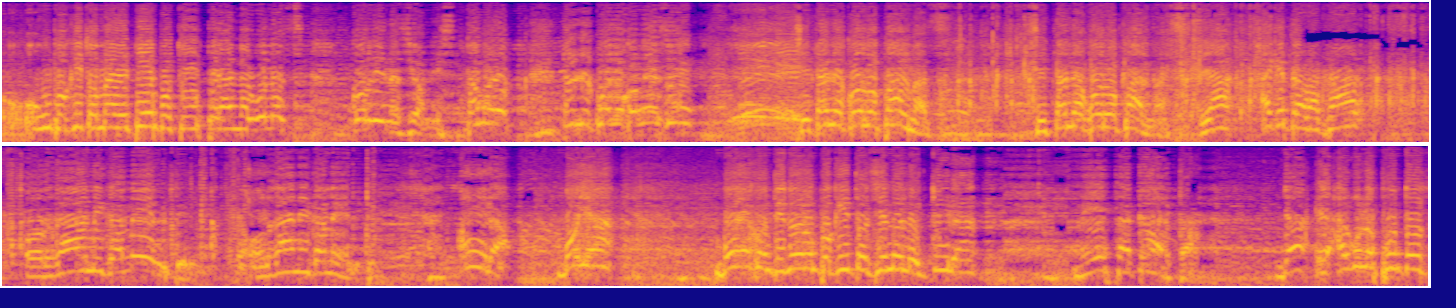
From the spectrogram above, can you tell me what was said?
un poquito más de tiempo, estoy esperando algunas coordinaciones. ¿Estamos de, ¿Están de acuerdo con eso? Si están de acuerdo, palmas. Si están de acuerdo, palmas. Ya, hay que trabajar orgánicamente, orgánicamente. Ahora, voy a, voy a continuar un poquito haciendo lectura de esta carta. Ya, eh, algunos puntos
